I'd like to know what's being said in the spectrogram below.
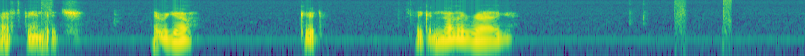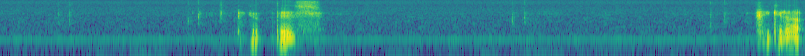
Craft bandage. There we go. Good. Let's make another rag. Pick up this. Pick it up.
